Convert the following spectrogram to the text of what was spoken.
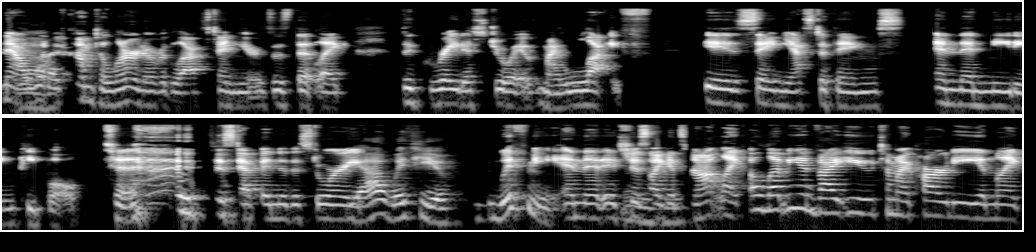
Now, yeah. what I've come to learn over the last 10 years is that like the greatest joy of my life is saying yes to things and then needing people to to step into the story yeah with you with me and that it's just mm-hmm. like it's not like oh let me invite you to my party and like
